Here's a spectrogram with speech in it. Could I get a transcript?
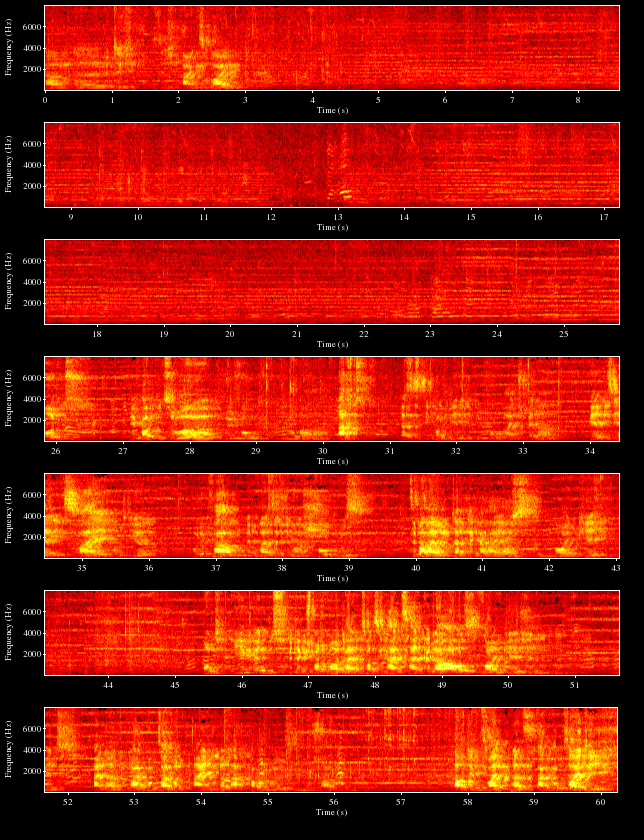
Dann äh, bitte ich, sich einzureihen. Und wir kommen zur Prüfung Nummer 8. Das ist die kombinierte Prüfung Einspänner Pferd Serie 2 und hier wurde gefahren um den Preis der Firma Schobus, Zimmerei und Dachdeckerei aus Neunkirchen. Und hier gewinnt mit der Gespannummer 23 Heinz Heidgötter aus Neunkirchen mit einer totalen Punktzahl von 108,07 Schaden. Auf dem zweiten Platz ankurzzeitig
